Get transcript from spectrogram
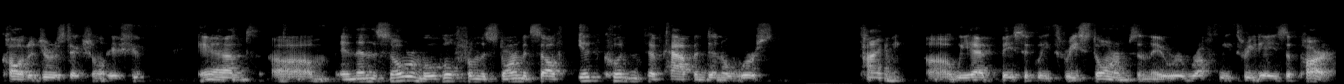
call it a jurisdictional issue. And um, and then the snow removal from the storm itself, it couldn't have happened in a worse timing. Uh, we had basically three storms, and they were roughly three days apart.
